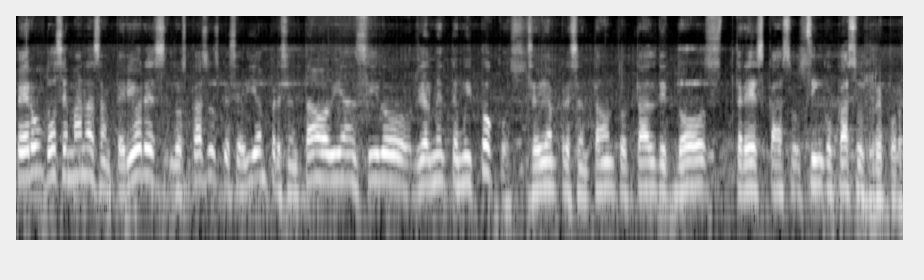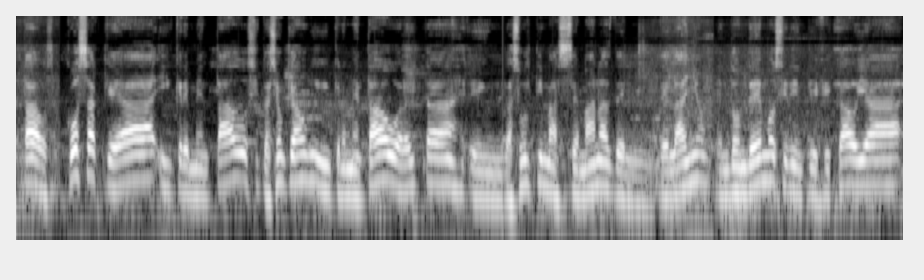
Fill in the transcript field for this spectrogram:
pero dos semanas anteriores los casos que se habían presentado habían sido realmente muy pocos. Se habían presentado un total de dos, tres casos, cinco casos reportados, cosa que ha incrementado, situación que ha incrementado ahorita en las últimas semanas del, año, en donde hemos identificado ya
